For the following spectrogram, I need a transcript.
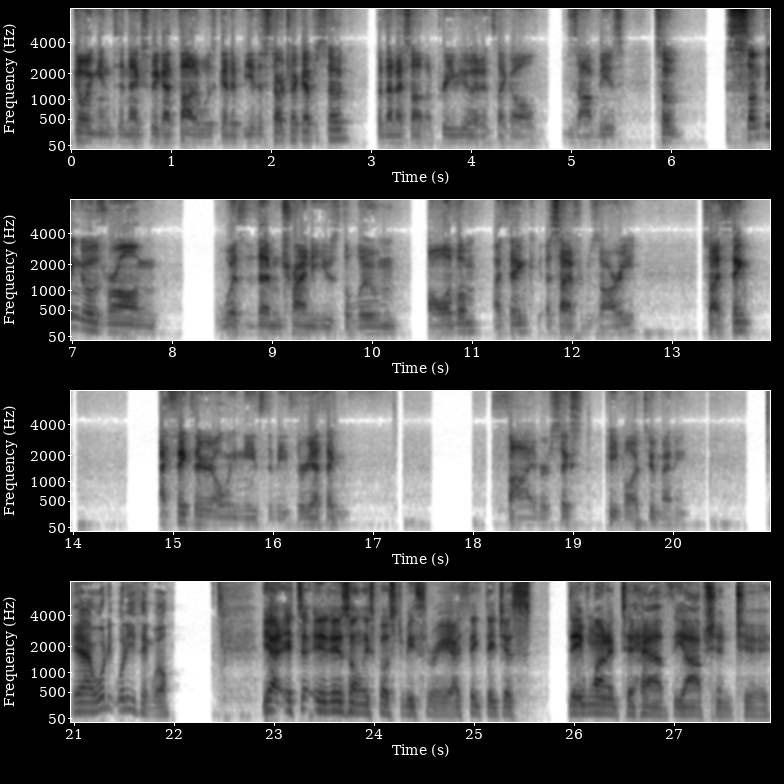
going into next week, I thought it was going to be the Star Trek episode, but then I saw the preview and it's like all zombies. So something goes wrong with them trying to use the loom. All of them, I think, aside from Zari. So I think I think there only needs to be three. I think five or six people are too many. yeah. What do, what do you think, Will? Yeah, it's it is only supposed to be three. I think they just they wanted to have the option to,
